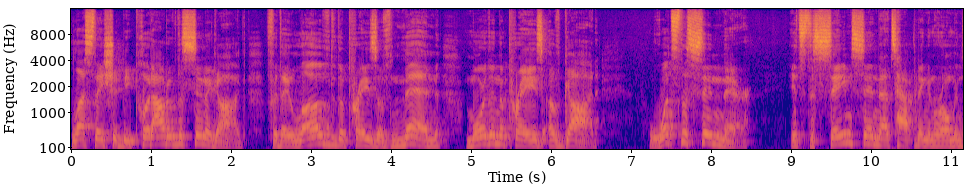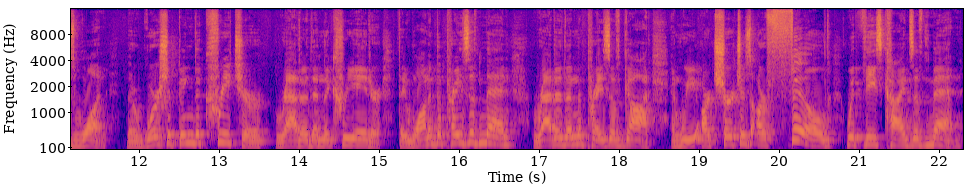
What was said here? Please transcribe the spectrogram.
lest they should be put out of the synagogue, for they loved the praise of men more than the praise of God. What's the sin there? It's the same sin that's happening in Romans 1. They're worshiping the creature rather than the creator. They wanted the praise of men rather than the praise of God. And we our churches are filled with these kinds of men.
